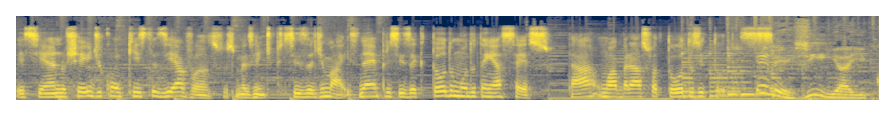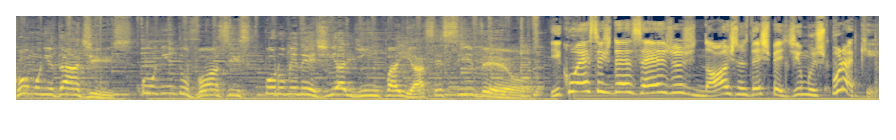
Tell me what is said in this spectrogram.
esse ano cheio de conquistas e avanços, mas a gente precisa de mais, né? Precisa que todo mundo tenha acesso, tá? Um abraço a todos e todas. Energia e Comunidades, unindo vozes por uma energia limpa e acessível. E com esses desejos, nós nos despedimos por aqui.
